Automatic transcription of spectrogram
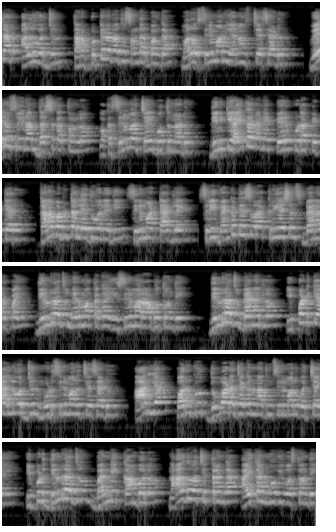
స్టార్ అల్లు అర్జున్ తన పుట్టినరోజు సందర్భంగా మరో సినిమాను అనౌన్స్ చేశాడు. వేణు శ్రీరామ్ దర్శకత్వంలో ఒక సినిమా చేయబోతున్నాడు. దీనికి ఐకాన్ అనే పేరు కూడా పెట్టారు. కనబడుట లేదు అనేది సినిమా tag line. Sri Venkateswara creations banner పై దిల్ రాజు నిర్మాతగా ఈ సినిమా రాబోతోంది. దిల్ రాజు బ్యానర్లో ఇప్పటికే అల్లు అర్జున్ మూడు సినిమాలు చేశాడు. ఆర్య పరుగు దువ్వాడ జగన్నాథం సినిమాలు వచ్చాయి. ఇప్పుడు దిల్ రాజు బన్నీ కాంబోలో నాలుగవ చిత్రంగా ఐకాన్ మూవీ వస్తోంది.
